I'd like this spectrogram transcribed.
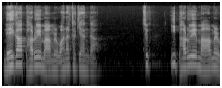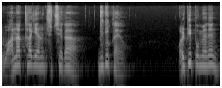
내가 바로의 마음을 완악하게 한다. 즉 이 바로의 마음을 완악하게 하는 주체가 누굴까요? 얼핏 보면은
